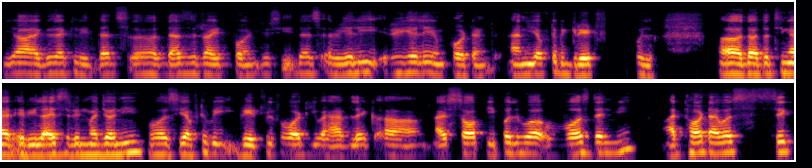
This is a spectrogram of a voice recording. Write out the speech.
Yeah exactly. That's uh, that's the right point you see. That's really really important. And you have to be grateful uh, the other thing I realized in my journey was you have to be grateful for what you have. Like uh, I saw people who are worse than me. I thought I was sick,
